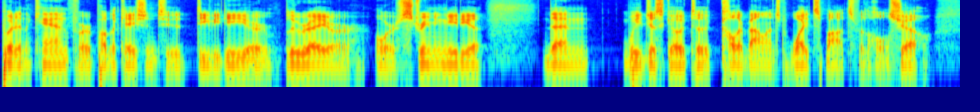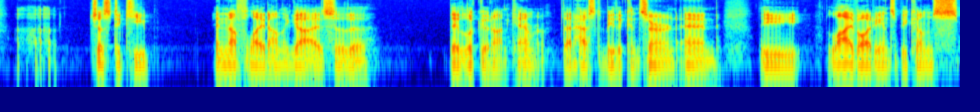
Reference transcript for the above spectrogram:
put in the can for publication to DVD or Blu-ray or or streaming media, then we just go to color balanced white spots for the whole show, uh, just to keep enough light on the guys so the they look good on camera. That has to be the concern, and the live audience becomes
